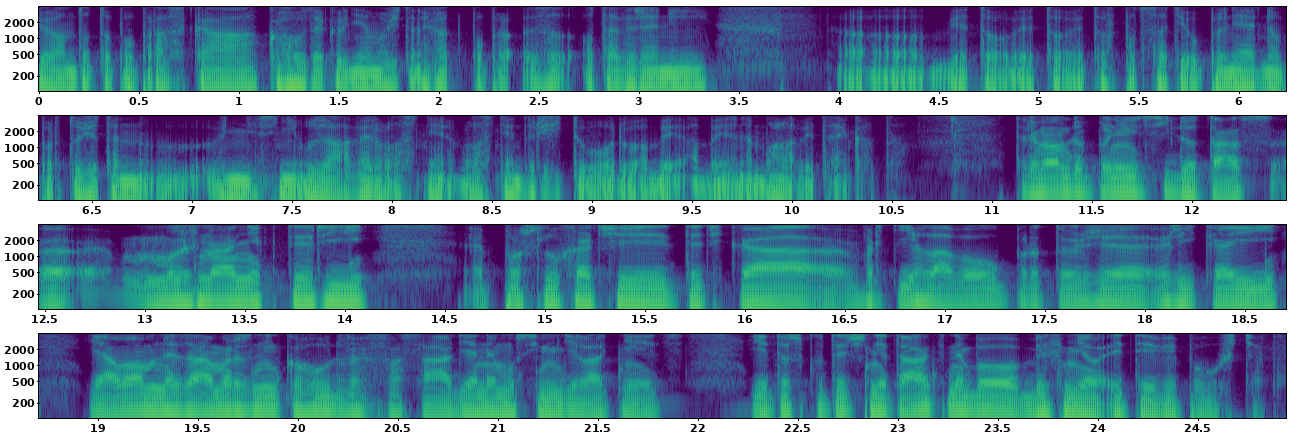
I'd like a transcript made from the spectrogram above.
že vám toto popraská, kohoutek klidně můžete nechat otevřený. Eh, je to, je, to, je to v podstatě úplně jedno, protože ten vnitřní uzávěr vlastně, vlastně drží tu vodu, aby, aby nemohla vytékat. Tady mám doplňující dotaz. Eh, možná někteří posluchači teďka vrtí hlavou, protože říkají, já mám nezámrzný kohout ve fasádě, nemusím dělat nic. Je to skutečně tak, nebo bych měl i ty vypouštět?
